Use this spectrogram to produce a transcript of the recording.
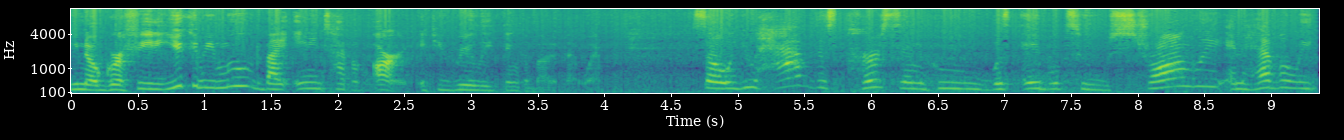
you know, graffiti. You can be moved by any type of art if you really think about it that way. So you have this person who was able to strongly and heavily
